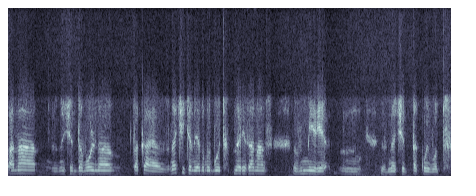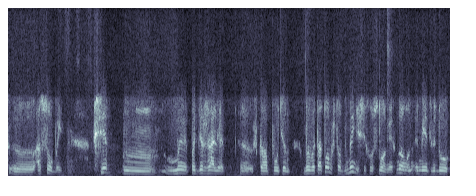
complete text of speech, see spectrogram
она значит, довольно такая значительная, я думаю, будет резонанс в мире значит, такой вот э, особый. Все э, мы поддержали, э, сказал Путин, вывод о том, что в нынешних условиях, ну, он имеет в виду,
